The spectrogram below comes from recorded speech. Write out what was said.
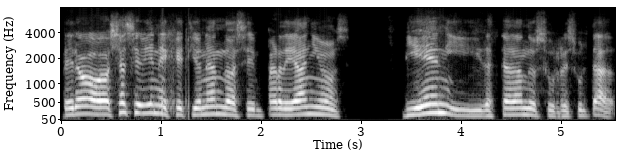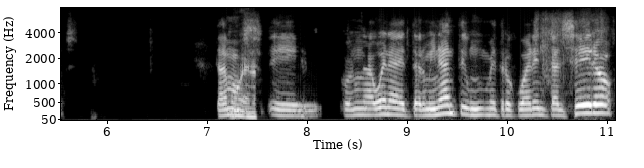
pero ya se viene gestionando hace un par de años bien y está dando sus resultados. Estamos eh, con una buena determinante, un metro cuarenta al cero,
